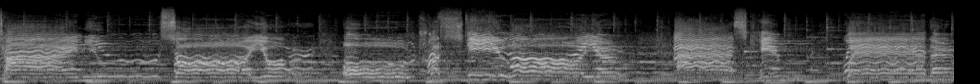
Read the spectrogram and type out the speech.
Time you saw your old trusty lawyer. Ask him whether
